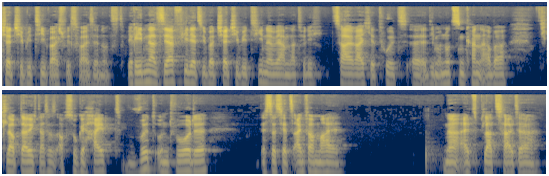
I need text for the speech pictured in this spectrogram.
ChatGPT beispielsweise nutzt. Wir reden ja sehr viel jetzt über ChatGPT, ne? wir haben natürlich zahlreiche Tools, äh, die man nutzen kann, aber ich glaube, dadurch, dass es auch so gehypt wird und wurde, ist das jetzt einfach mal ne, als Platzhalter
